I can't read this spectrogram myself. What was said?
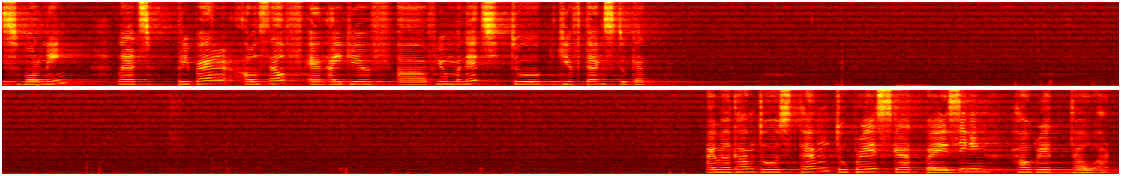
this morning. Let's prepare ourselves, and I give a few minutes to give thanks to God. I will come to stand to praise God by singing How Great Thou Art.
